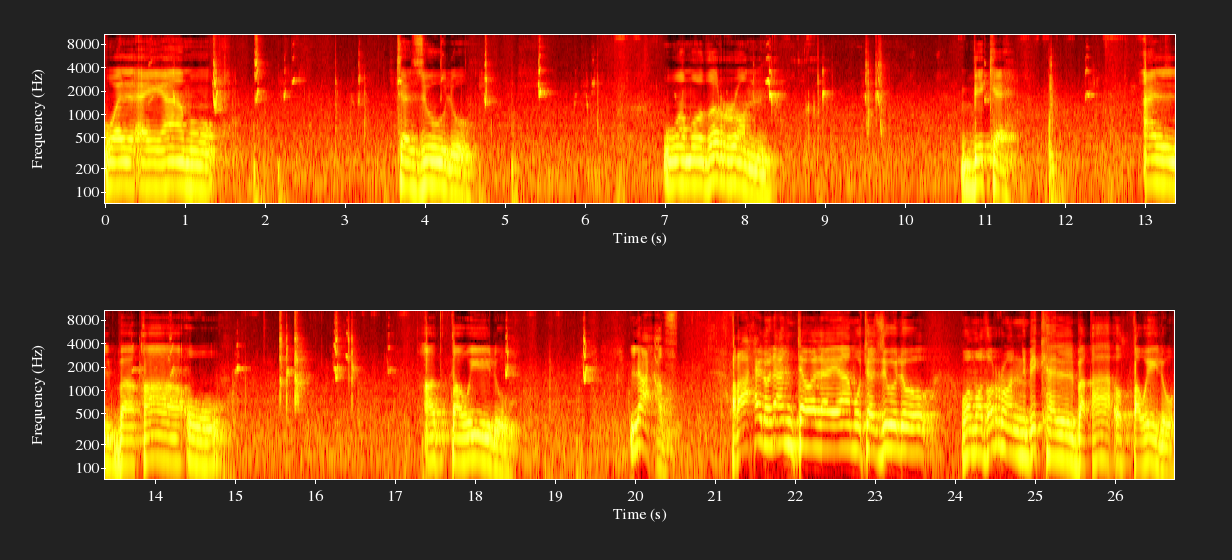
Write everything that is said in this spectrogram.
والأيام تزول. ومضر بك. البقاء الطويل. لاحظ. راحل أنت والأيام تزول ومضر بك البقاء الطويل.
